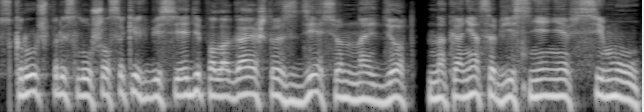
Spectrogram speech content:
Скрудж прислушался к их беседе, полагая, что здесь он найдет, наконец, объяснение всему.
